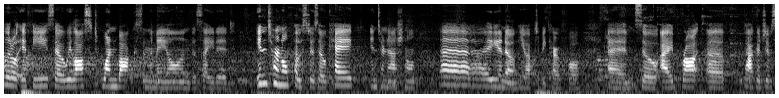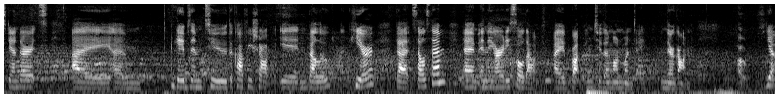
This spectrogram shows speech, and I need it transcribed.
little iffy so we lost one box in the mail and decided internal post is okay international uh, you know, you have to be careful. Um, so I brought a package of Standarts. I um, gave them to the coffee shop in Belo here that sells them, um, and they already sold out. I brought them to them on Monday, and they're gone. Oh, Yeah.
